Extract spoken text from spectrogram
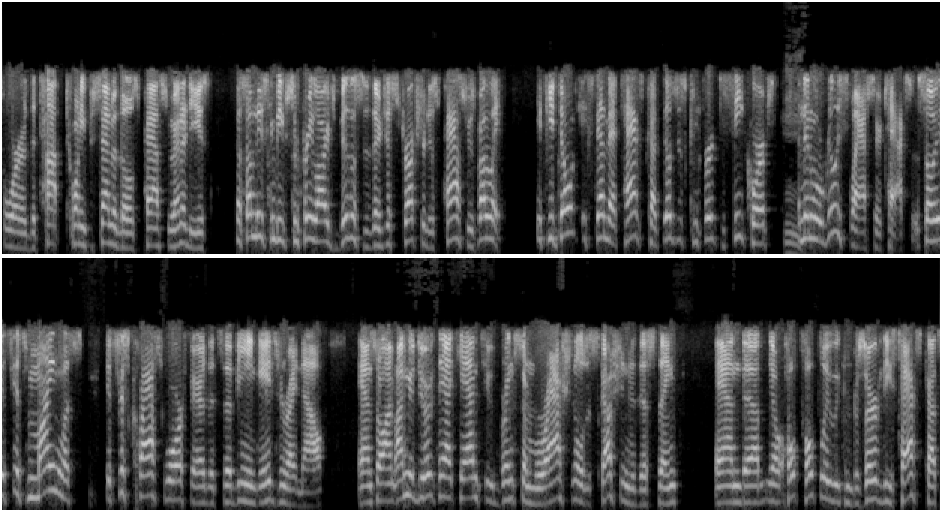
for the top 20% of those pass-through entities. Now, some of these can be some pretty large businesses. They're just structured as pass-throughs. By the way, if you don't extend that tax cut, they'll just convert to C corps, mm. and then we'll really slash their taxes. So it's it's mindless. It's just class warfare that's uh, being engaged in right now. And so I'm, I'm going to do everything I can to bring some rational discussion to this thing, and uh, you know, hope, hopefully we can preserve these tax cuts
